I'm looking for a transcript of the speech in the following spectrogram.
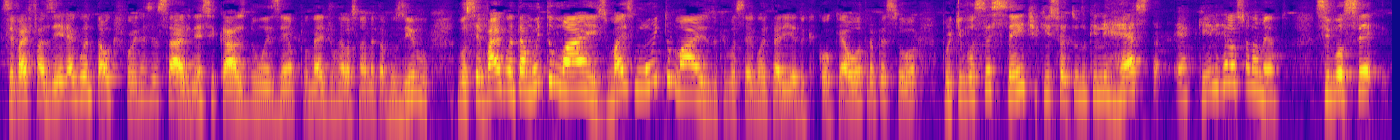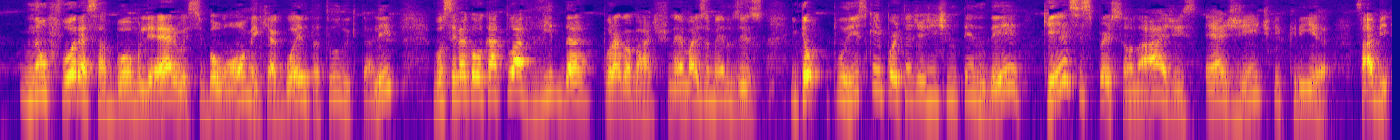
Você vai fazer ele aguentar o que for necessário. Nesse caso de um exemplo, né, de um relacionamento abusivo, você vai aguentar muito mais, mas muito mais do que você aguentaria do que qualquer outra pessoa, porque você sente que isso é tudo que lhe resta, é aquele relacionamento. Se você não for essa boa mulher ou esse bom homem que aguenta tudo que está ali, você vai colocar a tua vida por água abaixo, né? Mais ou menos isso. Então, por isso que é importante a gente entender que esses personagens é a gente que cria. Sabe?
